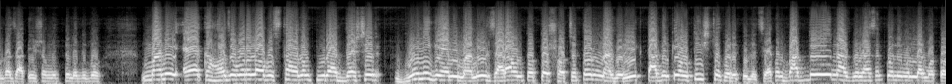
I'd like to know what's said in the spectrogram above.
আমরা জাতীয় সংগীত ফেলে দিব। মানে এক হজবরল অবস্থা এবং পুরা দেশের গুণী জ্ঞানী মানুষ যারা অন্তত সচেতন নাগরিক, তাদেরকে অতিষ্ঠ করে তুলেছে। এখন বাধ্য নাজমুল হাসান কলিমুল্লার মতো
